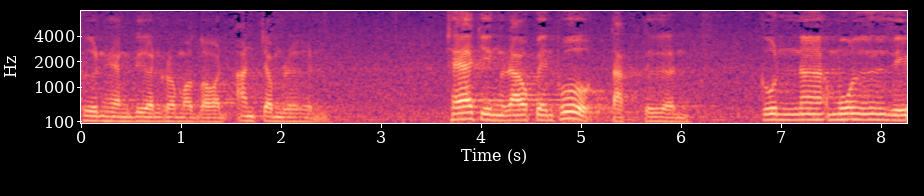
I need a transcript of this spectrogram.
คืนแห่งเดือนรอมฎอนอันจำเริญ แท้จริงเราเป็นผู้ตักเตือน กุณนามุนซี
